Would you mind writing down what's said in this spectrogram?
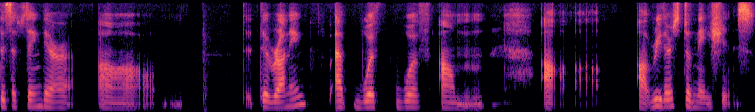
they sustain their uh the running uh, with with um uh, uh readers donations.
